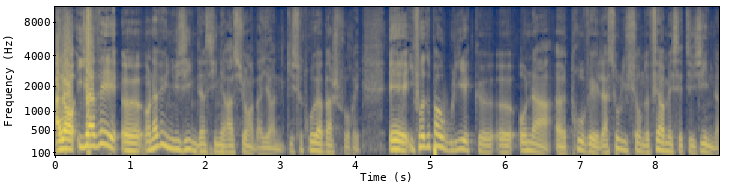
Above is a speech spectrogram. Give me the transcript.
Alors, il y avait, euh, on avait une usine d'incinération à Bayonne qui se trouvait à Bâche-Forêt. Et il ne faut pas oublier que euh, on a euh, trouvé la solution de fermer cette usine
